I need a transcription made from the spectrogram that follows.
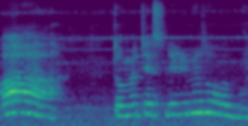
Aa, domateslerimiz olmuş.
